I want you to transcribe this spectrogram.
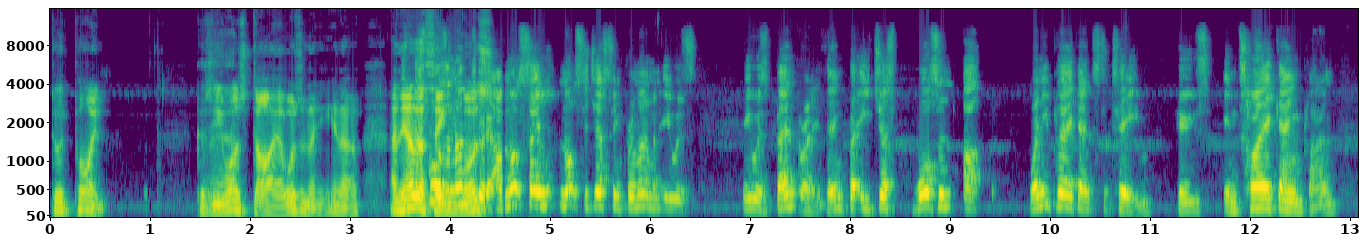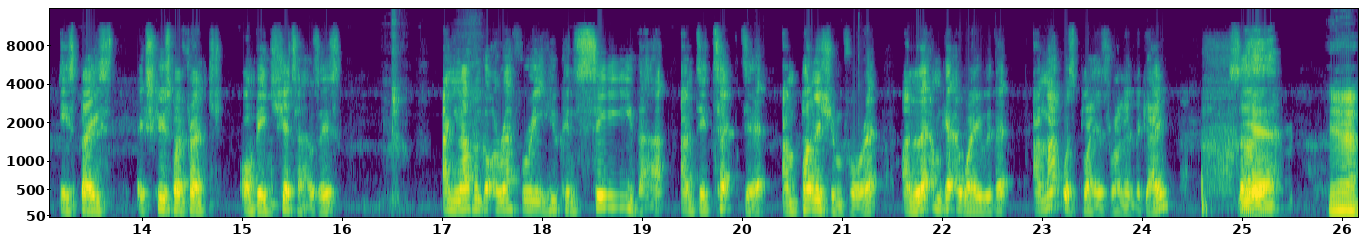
Good point. Because he Yeah. was dire, wasn't he? You know. And the He other thing wasn't up to was. I'm not saying, not suggesting for a moment he was he was bent or anything, but he just wasn't up. When you play against a team whose entire game plan is based, excuse my French, on being shithouses, and you haven't got a referee who can see that and detect it and punish them for it and let them get away with it, and that was players running the game. So yeah. yeah,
